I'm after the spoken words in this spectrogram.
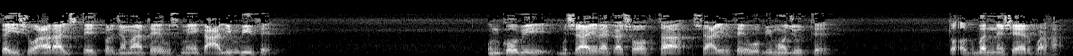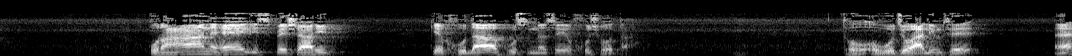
कई शुआरा स्टेज पर जमा थे, उसमें एक आलिम भी थे। उनको भी मुशायरा का शौक था, शायर थे, वो भी मौजूद थे। तो अकबर ने शेर पढ़ा, कुरान है इस पे शाहिद कि खुदा हुस्न से खुश होता तो वो जो आलिम थे, हैं,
